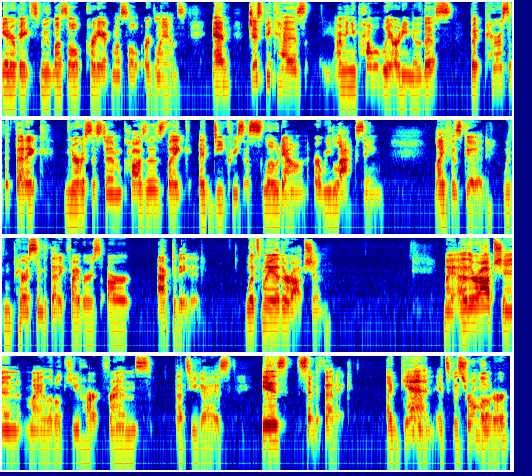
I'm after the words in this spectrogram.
innervate smooth muscle, cardiac muscle, or glands. And just because, I mean, you probably already know this, but parasympathetic nervous system causes like a decrease, a slowdown, a relaxing. Life is good when parasympathetic fibers are activated. What's my other option? My other option, my little cute heart friends, that's you guys, is sympathetic. Again, it's visceral motor.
